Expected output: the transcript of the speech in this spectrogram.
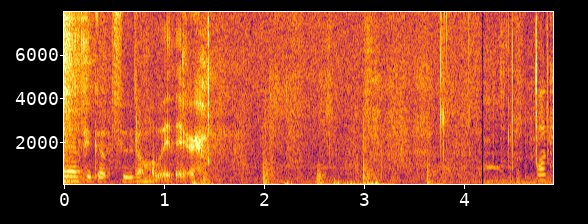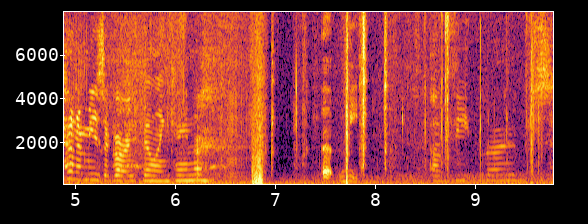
We're gonna pick up food on the way there. What kind of music are you feeling, Kanan? Upbeat. upbeat vibes.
